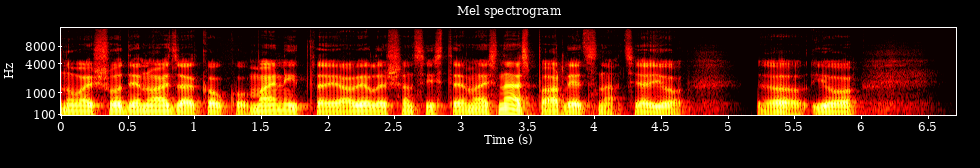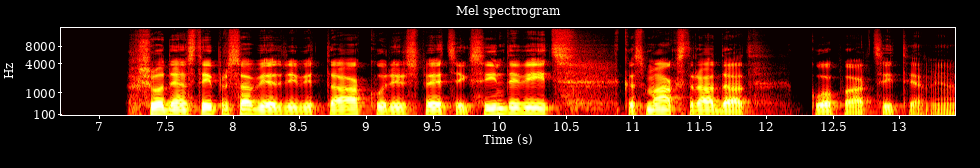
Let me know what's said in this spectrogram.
nu, vai šodien vajadzētu kaut ko mainīt tajā vēlēšana sistēmā, es neesmu pārliecināts. Ja, jo, jo šodien stipra sabiedrība ir tā, kur ir spēcīgs indivīds, kas māk strādāt kopā ar citiem. Ja.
